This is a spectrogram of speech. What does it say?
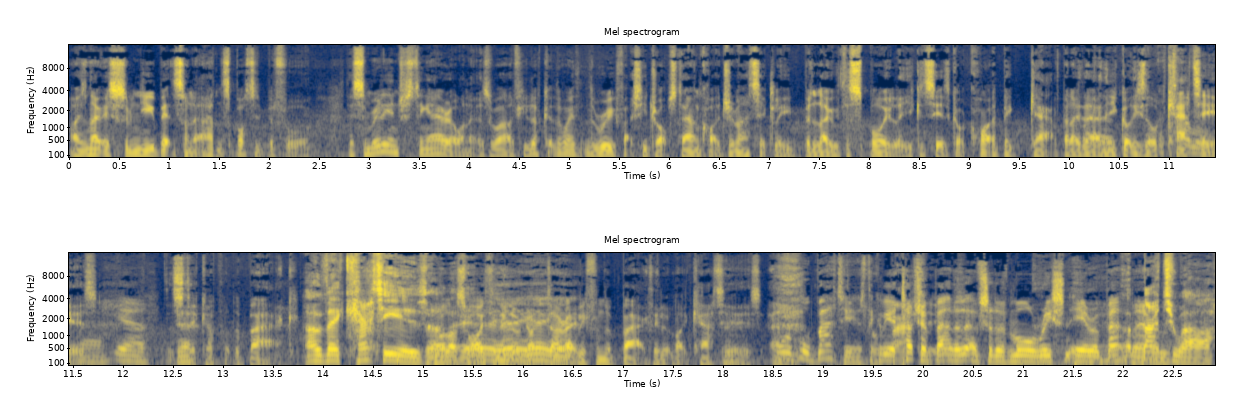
I noticed some new bits on it I hadn't spotted before. There's some really interesting aero on it as well. If you look at the way that the roof actually drops down quite dramatically below the spoiler, you can see it's got quite a big gap below there, and then you've got these little A cat ears there, Yeah. that Yeah. stick up at the back. Oh, they're cat ears. Well, that's they? what I think Yeah, they look yeah, like. yeah, Directly from the back, they look like cat ears. Or, or bat ears. There could be a bat touch of, bat, ears. of sort of more recent era Batman. A Batman. batois.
